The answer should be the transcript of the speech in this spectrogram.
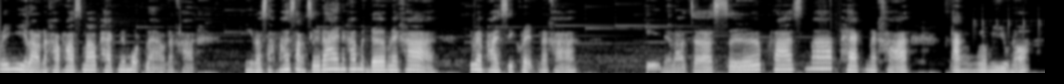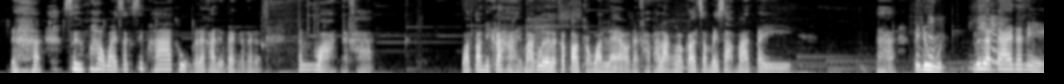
ไม่มีแล้วนะคะพลาสมาแพ็คเนี่ยหมดแล้วนะคะนี่เราสามารถสั่งซื้อได้นะคะเหมือนเดิมเลยค่ะ ที่ Vampire Secret นะคะโอเคเดี๋ยวเราจะซื้อพลาสมาแพ็คนะคะตังเรามีอยู่เนาะนะคะซื้อมาไว้สัก 15 ถุงก็ได้ค่ะเดี๋ยวแบ่งกันทั้งท่านหวานนะคะว่าตอนนี้กระหายมากเลยแล้วก็ตอนกลางวันแล้วนะคะ พลังเราก็จะไม่สามารถไปนะคะไปดูด เลือดได้นั่นเอง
